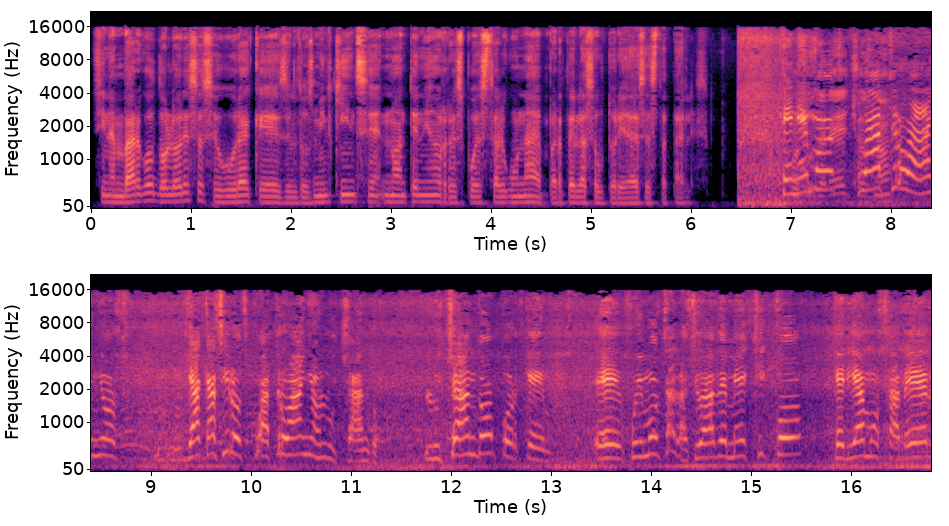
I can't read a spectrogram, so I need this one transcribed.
Sin embargo, Dolores asegura que desde el 2015 no han tenido respuesta alguna de parte de las autoridades estatales. Tenemos cuatro años, ya casi los cuatro años luchando, luchando porque eh, fuimos a la Ciudad de México, queríamos saber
